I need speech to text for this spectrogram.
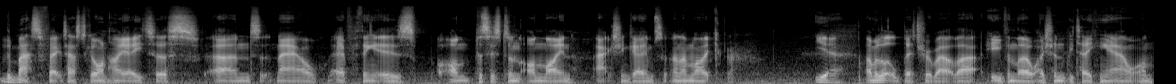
the Mass Effect has to go on hiatus, and now everything is on persistent online action games, and I'm like, Yeah. I'm a little bitter about that, even though I shouldn't be taking it out on.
